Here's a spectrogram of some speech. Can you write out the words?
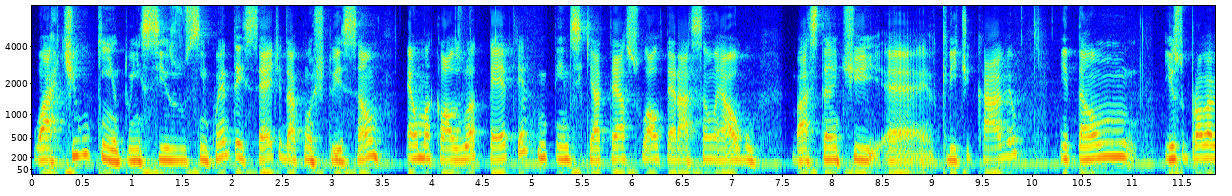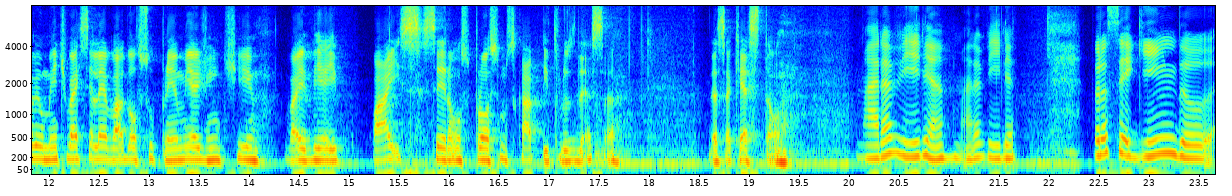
o artigo 5 inciso 57 da Constituição é uma cláusula pétrea, entende-se que até a sua alteração é algo bastante é, criticável. Então, isso provavelmente vai ser levado ao Supremo e a gente vai ver aí quais serão os próximos capítulos dessa, dessa questão. Maravilha, maravilha. Prosseguindo,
